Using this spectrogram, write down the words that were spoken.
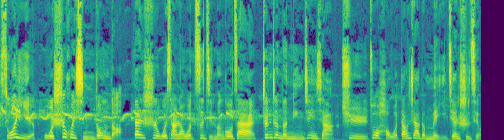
所以我是会行动的。但是我想让我自己能够在真正的宁静下去做好我当下的每一件事情，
